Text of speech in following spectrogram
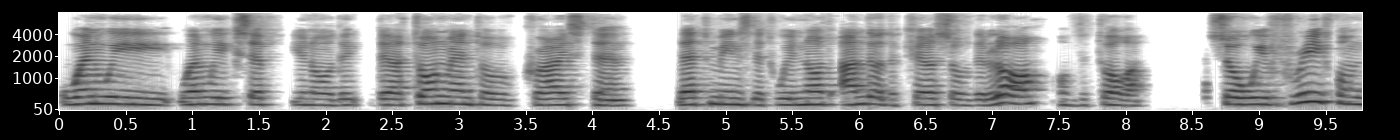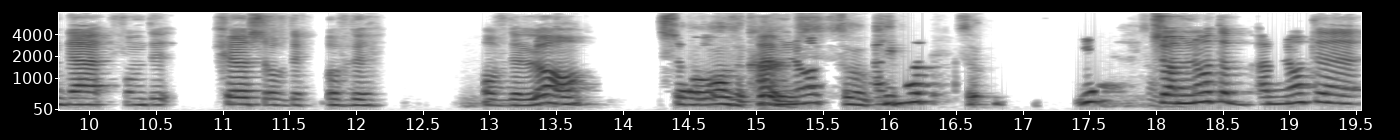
when we when we accept you know the, the atonement of christ then that means that we're not under the curse of the law of the torah. So we're free from that from the curse of the of the of the law. So i'm not so keep not, so yeah. So i'm not a i'm not a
